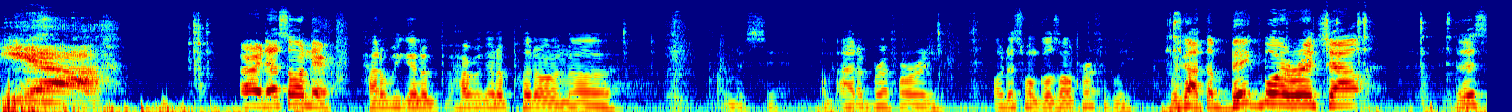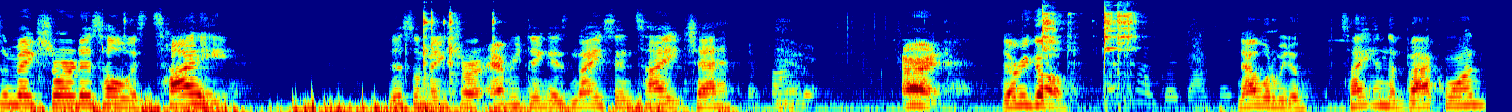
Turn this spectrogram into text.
Yeah! All right, that's on there. How are we gonna, how are we gonna put on, uh, let me see. I'm out of breath already. Oh, this one goes on perfectly. We got the big boy wrench out. This will make sure this hole is tight. This will make sure everything is nice and tight, chat. All right, there we go. That's not good, Dante. Now what do we do? Tighten the back one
